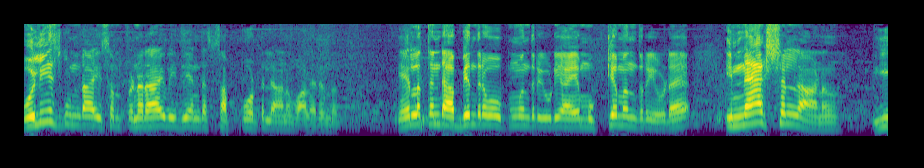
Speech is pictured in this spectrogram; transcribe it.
പോലീസ് ഗുണ്ടായിസം പിണറായി വിജയന്റെ സപ്പോർട്ടിലാണ് വളരുന്നത്. കേരളത്തിന്റെ ആഭ്യന്തര വകുപ്പ് മന്ത്രി കൂടിയായ മുഖ്യമന്ത്രിയുടെ ഇന്നാക്ഷനിലാണ് ഈ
